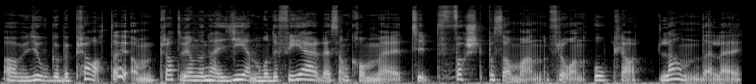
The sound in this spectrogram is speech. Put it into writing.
av jordgubbe pratar vi om? Pratar vi om den här genmodifierade som kommer typ först på sommaren från oklart land? Eller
